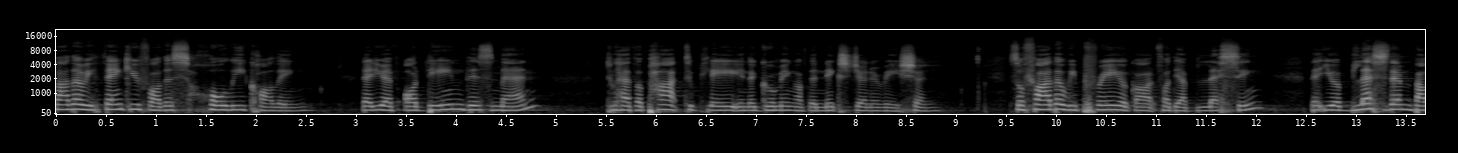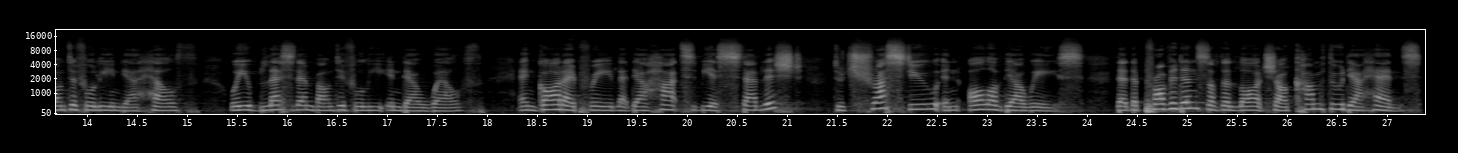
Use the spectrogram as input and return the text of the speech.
Father, we thank you for this holy calling that you have ordained this man to have a part to play in the grooming of the next generation. So, Father, we pray, O oh God, for their blessing, that you have blessed them bountifully in their health, will you bless them bountifully in their wealth. And God, I pray, let their hearts be established to trust you in all of their ways, that the providence of the Lord shall come through their hands,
